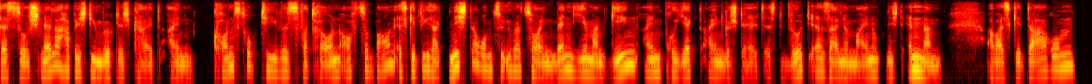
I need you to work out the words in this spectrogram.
desto schneller habe ich die Möglichkeit, ein konstruktives Vertrauen aufzubauen. Es geht, wie gesagt, nicht darum zu überzeugen, wenn jemand gegen ein Projekt eingestellt ist, wird er seine Meinung nicht ändern. Aber es geht darum,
